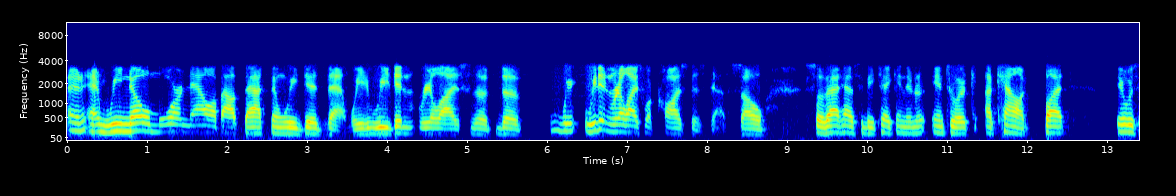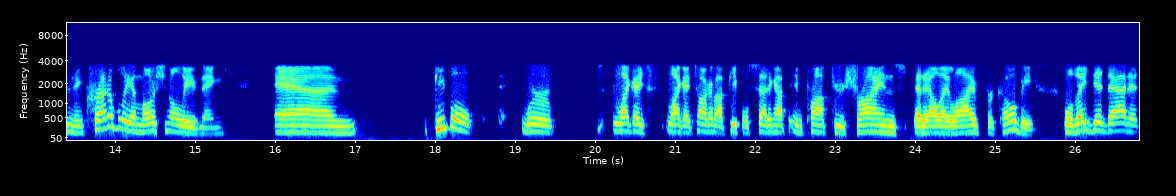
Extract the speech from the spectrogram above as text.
and and we know more now about that than we did then. We we didn't realize the the we we didn't realize what caused his death. So so that has to be taken in, into account. But it was an incredibly emotional evening, and people were like I like I talk about people setting up impromptu shrines at LA Live for Kobe. Well, they did that at,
